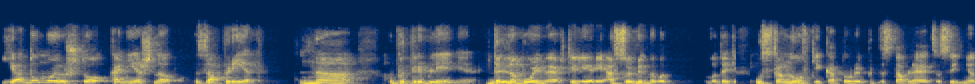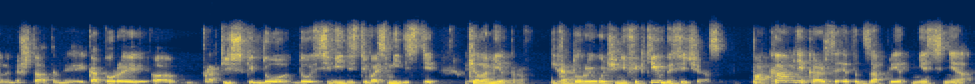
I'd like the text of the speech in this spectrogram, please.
Я думаю, что, конечно, запрет на употребление дальнобойной артиллерии, особенно вот, вот эти установки, которые предоставляются Соединенными Штатами и которые э, практически до, до 70-80 километров, и которые очень эффективны сейчас, пока, мне кажется, этот запрет не снят.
